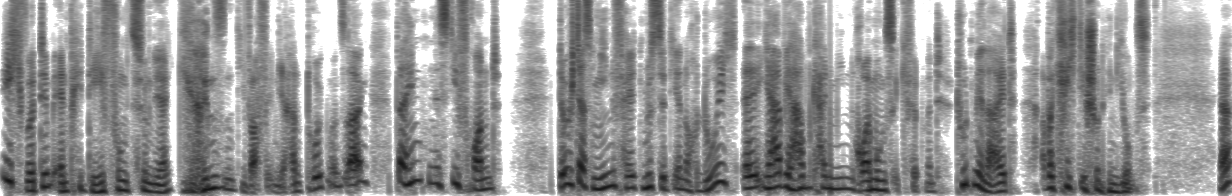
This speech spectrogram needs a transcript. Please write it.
Ich würde dem NPD-Funktionär grinsend die Waffe in die Hand drücken und sagen, da hinten ist die Front. Durch das Minenfeld müsstet ihr noch durch. Äh, ja, wir haben kein Minenräumungsequipment. Tut mir leid, aber kriegt ihr schon hin, Jungs. Ja,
